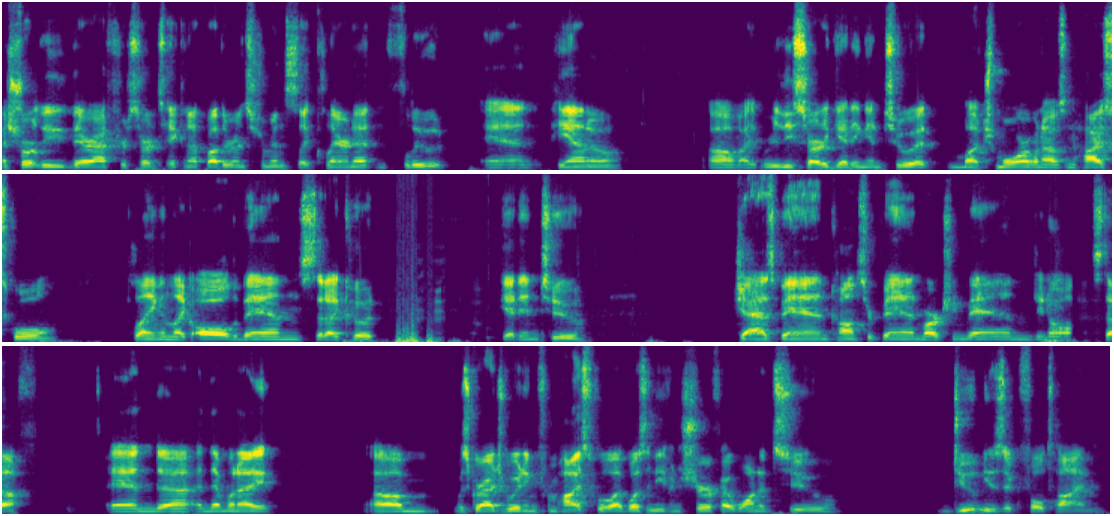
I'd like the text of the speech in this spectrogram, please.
I shortly thereafter started taking up other instruments like clarinet and flute and piano. Um, I really started getting into it much more when I was in high school, playing in like all the bands that I could get into jazz band, concert band, marching band, you know, all that stuff. And, uh, and then when I um, was graduating from high school, I wasn't even sure if I wanted to do music full time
